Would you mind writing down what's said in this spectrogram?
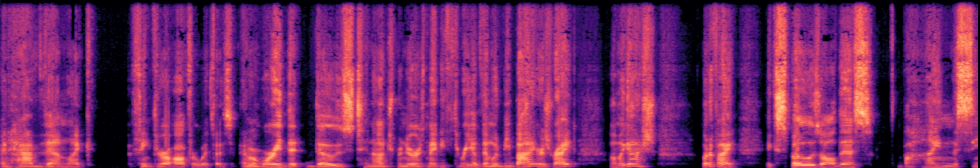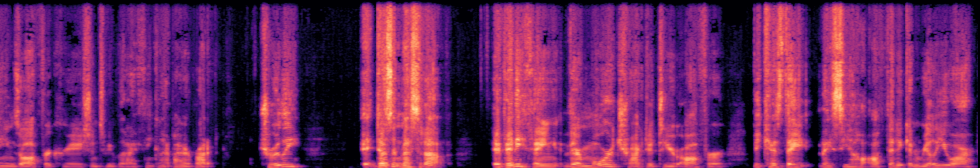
and have them like think through our offer with us. And we're worried that those 10 entrepreneurs, maybe three of them would be buyers, right? Oh my gosh, what if I expose all this behind the scenes offer creation to people that I think might buy my product? Truly, it doesn't mess it up. If anything, they're more attracted to your offer because they they see how authentic and real you are.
